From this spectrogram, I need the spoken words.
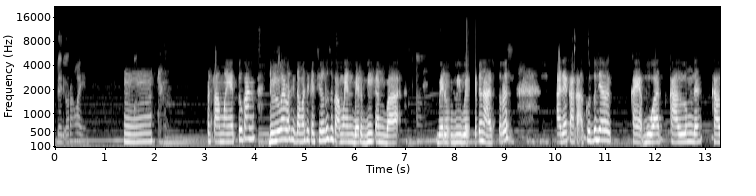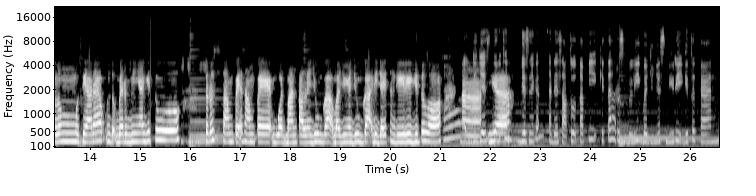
dari orang lain? Hmm. pertamanya tuh kan dulu kan pas kita masih kecil tuh suka main Barbie kan mbak Ah. Barbie Barbie itu nah terus ada kakakku tuh dia kayak buat kalung dan kalung mutiara untuk Barbie-nya gitu. Terus sampai sampai buat bantalnya juga, bajunya juga dijahit sendiri gitu loh. Oh, Nah, dijahit iya. kan biasanya kan ada satu tapi kita harus beli bajunya sendiri gitu kan.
